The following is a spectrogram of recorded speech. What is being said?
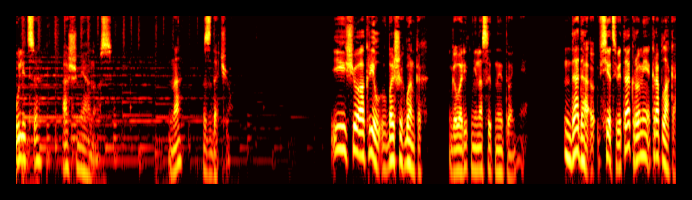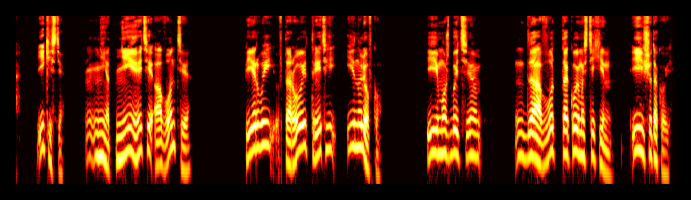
Улица Ашмянус. На сдачу. «И еще акрил в больших банках», — говорит ненасытный Тонни. «Да-да, все цвета, кроме краплака. И кисти. Нет, не эти, а вон те. Первый, второй, третий и нулевку. И, может быть, э, да, вот такой мастихин. И еще такой.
